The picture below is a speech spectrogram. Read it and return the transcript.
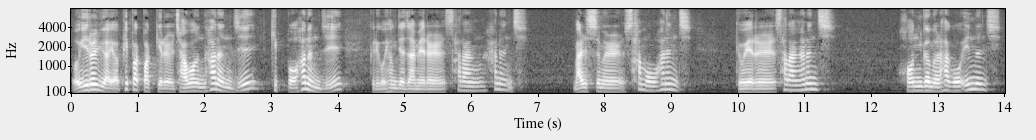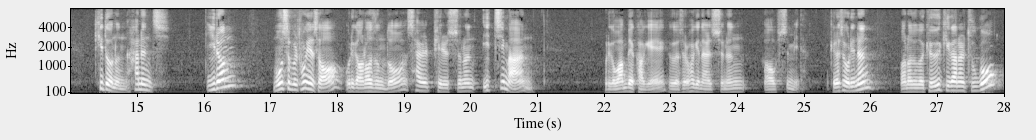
의를 위하여 핍박받기를 자원하는지 기뻐하는지 그리고 형제자매를 사랑하는지 말씀을 사모하는지 교회를 사랑하는지 헌금을 하고 있는지 기도는 하는지 이런 모습을 통해서 우리가 어느 정도 살필 수는 있지만 우리가 완벽하게 그것을 확인할 수는 없습니다. 그래서 우리는 어느 정도 교육 기간을 두고 어,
